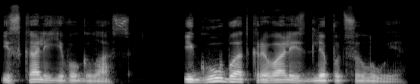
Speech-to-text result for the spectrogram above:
искали его глаз, и губы открывались для поцелуя.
